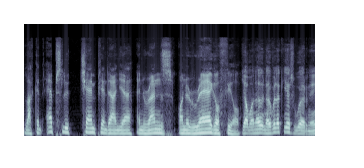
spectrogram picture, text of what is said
like an absolute champion down here and runs on a rag of fuel. Ja, maar nou nou wil ek eers hoor nê.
